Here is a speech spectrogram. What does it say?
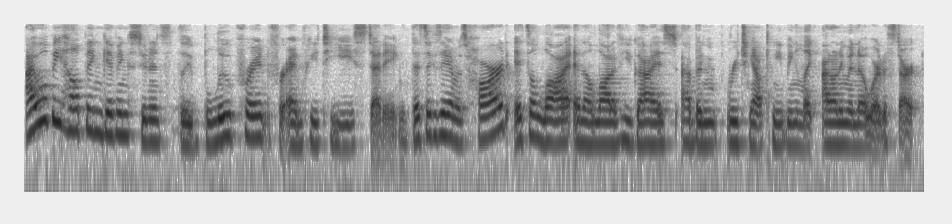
I will be helping giving students the blueprint for NPTE studying. This exam is hard, it's a lot, and a lot of you guys have been reaching out to me being like, I don't even know where to start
